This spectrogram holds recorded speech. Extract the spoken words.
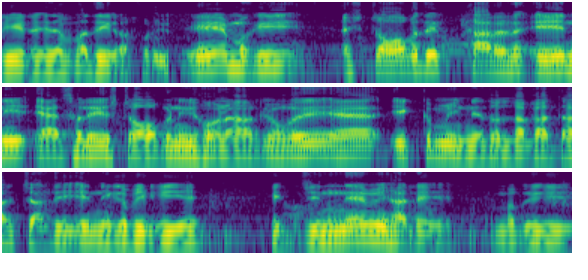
ਰੇਟ ਇਹਦਾ ਵਧੇਗਾ ਹੌਲੀ ਇਹ ਮਗੀ ਸਟਾਕ ਦੇ ਕਾਰਨ ਇਹ ਨਹੀਂ, ਇਸ ਵੇਲੇ ਸਟਾਕ ਨਹੀਂ ਹੋਣਾ, ਕਿਉਂਕਿ ਇਹ ਇੱਕ ਮਹੀਨੇ ਤੋਂ ਲਗਾਤਾਰ ਚਾਂਦੀ ਇੰਨੀ ਕੁ ਵਿਕੀ ਹੈ ਕਿ ਜਿੰਨੇ ਵੀ ਸਾਡੇ ਮਗੀ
